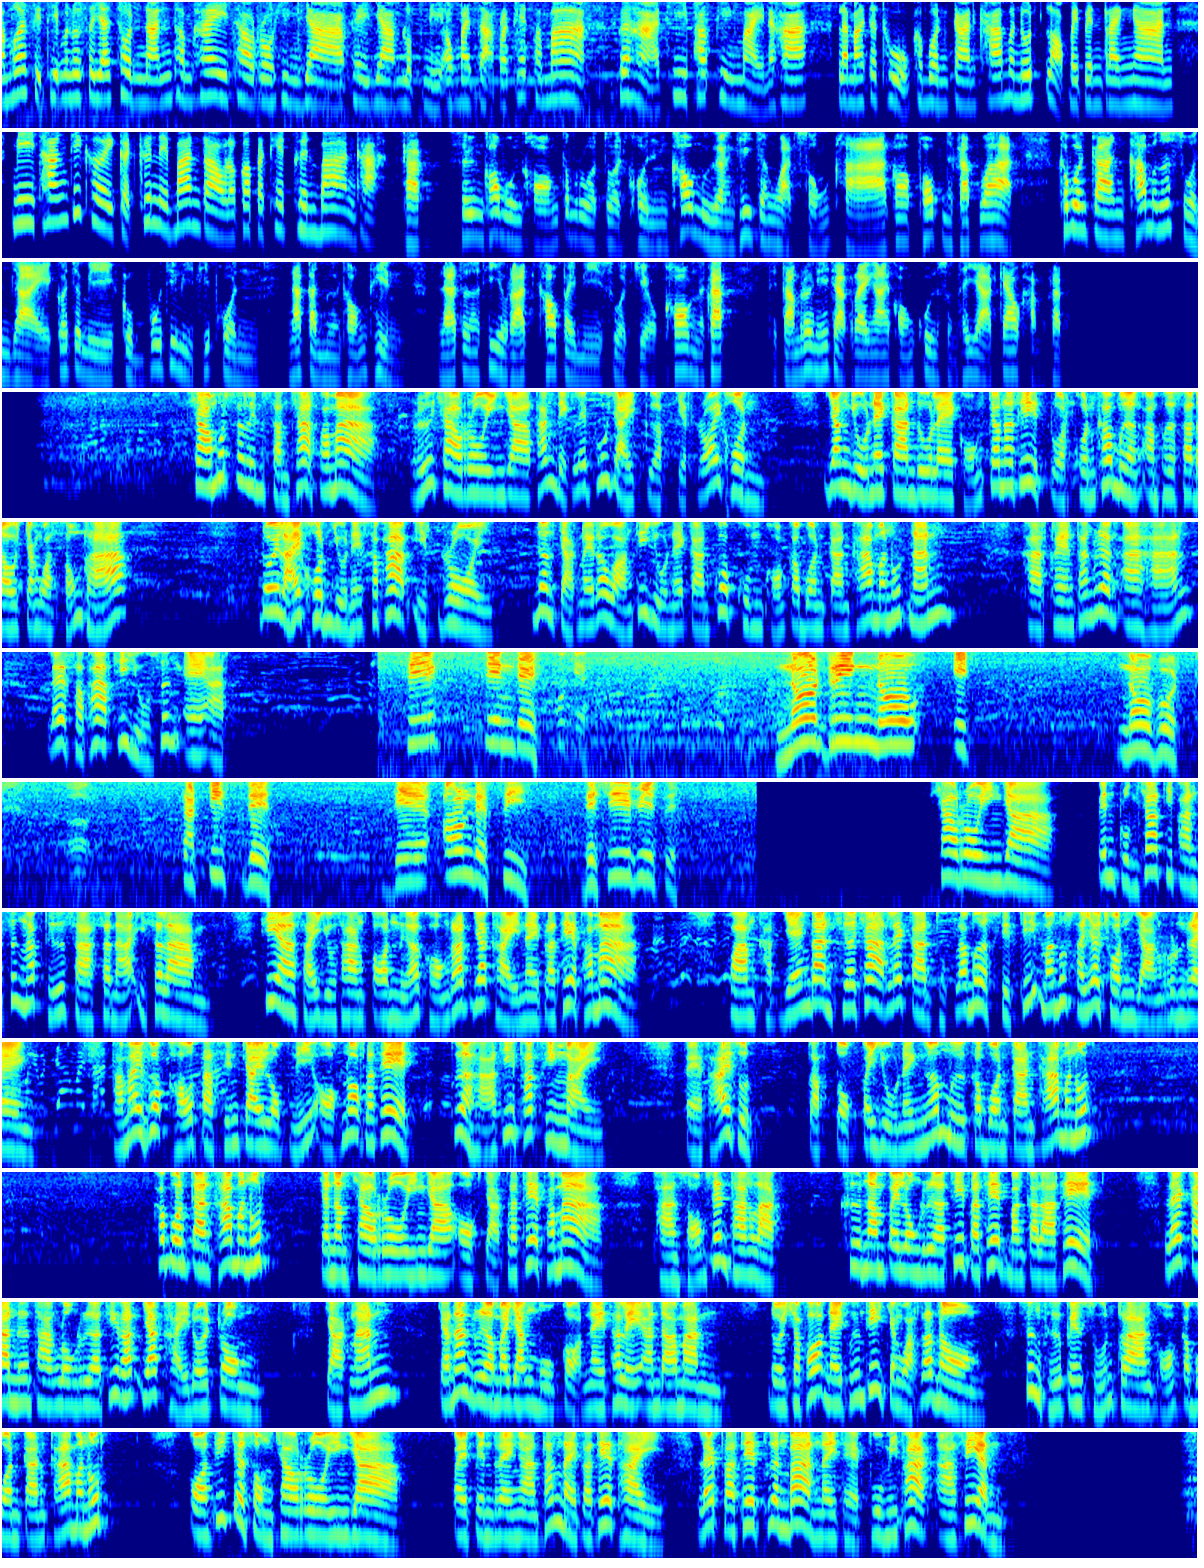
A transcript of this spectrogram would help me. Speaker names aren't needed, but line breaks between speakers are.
ละเมิดสิทธิมนุษยชนนั้นทำให้ชาวโรฮิงญาพยายามหลบหนีออกมาจากประเทศพม่า เพื่อหาที่พักพิงใหม่นะคะ และมักจะถูกขบวนการค้ามนุษย์หลอกไปเป็นแรงงาน มีทั้งที่เคยเกิดขึ้นในบ้านเราแล้วก็ประเทศเพื่อนบ้านค่ะ
ครับ ซึ่งข้อมูลของตำรวจตรวจคนเข้าเมืองที่จังหวัดสงขลาก็พบนะครับว่าขบวนการค้ามนุษย์ส่วนใหญ่ก็จะมีกลุ่มผู้ที่มีอิทธิพล นักการเมืองท้องถิ่น และเจ้าหน้าที่รัฐเข้าไปมีส่วนเกี่ยวข้องนะครับติดตามเรื่องนี้จากรายงานของคุณสนธยาแก้วขำครับา
วมุสลิมสัญชาติพม่า หรือชาวโรฮิงญาทั้งเด็กและผู้ใหญ่เกือบ 700 คน ยังอยู่ในการดูแลของเจ้าหน้าที่ตรวจคนเข้าเมืองอำเภอสะเดาจังหวัดสงขลา โดยหลายคนอยู่ในสภาพอิดโรย เนื่องจากในระหว่างที่อยู่ในการควบคุมของกระบวนการค้ามนุษย์นั้น ขาดแคลนทั้งเรื่องอาหาร และสภาพที่อยู่ซึ่งแออัด
16 days. No drink, no eat, no food. 30 days. They on the sea. The ship is
ชาวโรฮิงญาเป็นกลุ่มชาติพันธุ์ซึ่งนับถือศาสนาอิสลาม ที่อาศัยอยู่ทางตอนเหนือของรัฐยะไข่ในประเทศพม่า ความขัดแย้งด้านเชื้อชาติและการถูกละเมิดสิทธิมนุษยชนอย่างรุนแรงทำให้พวกเขาตัดสินใจหลบหนีออกนอกประเทศ เพื่อหาที่พักพิงใหม่ แต่ท้ายสุดกลับตกไปอยู่ในเงื้อมมือกระบวนการค้ามนุษย์ ขบวนการค้ามนุษย์ จะนำชาวโรฮิงญาออกจากประเทศพม่า ผ่านสองเส้นทางหลัก คือนำไปลงเรือที่ประเทศบังกลาเทศ และการเดินทางลงเรือที่รัฐยะไข่โดยตรง จากนั้นจะนั่งเรือมายังหมู่เกาะในทะเลอันดามัน โดยเฉพาะในพื้นที่จังหวัดระนอง ซึ่งถือเป็นศูนย์กลางของกระบวนการค้ามนุษย์ ก่อนที่จะส่งชาวโรฮิงญา ไปเป็นแรงงานทั้งในประเทศไทย และประเทศเพื่อนบ้านในแถบภูมิภาคอาเซียน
